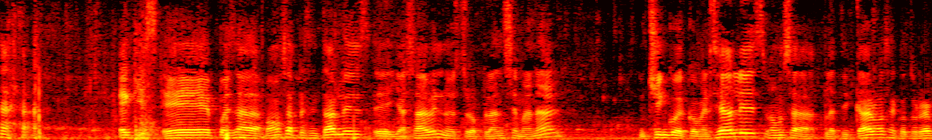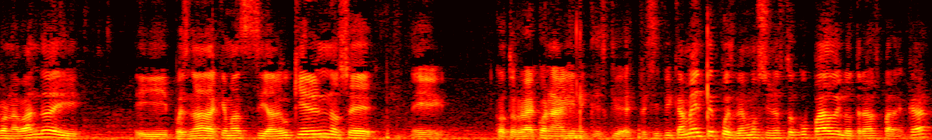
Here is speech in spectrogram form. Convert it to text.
X, eh, pues nada, vamos a presentarles, eh, ya saben, nuestro plan semanal. Un chingo de comerciales, vamos a platicar, vamos a cotorrear con la banda y, y pues nada, ¿qué más? Si algo quieren, no sé, eh, cotorrear con alguien específicamente, pues vemos si no está ocupado y lo traemos para acá.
